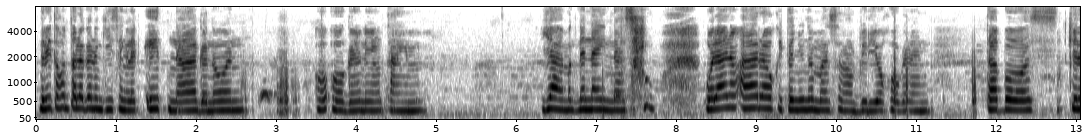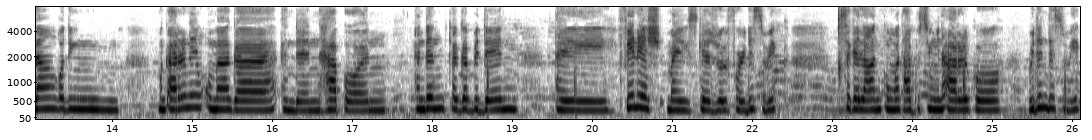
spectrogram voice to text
Nalito ko talaga ng gising like 8 na, ganun. Oo, ganun na yung time. Yeah, magna 9 na. So, wala nang araw. Kita nyo naman sa mga video ko, ganun. Tapos, kailangan ko ding mag-aral ngayong umaga, and then hapon, and then kagabi din, I finish my schedule for this week. Kasi kailangan kong matapos yung inaaral ko within this week.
